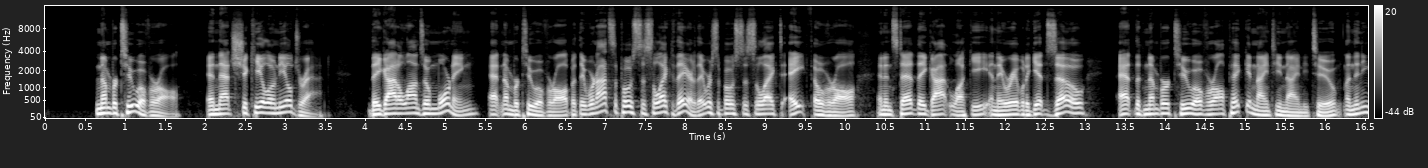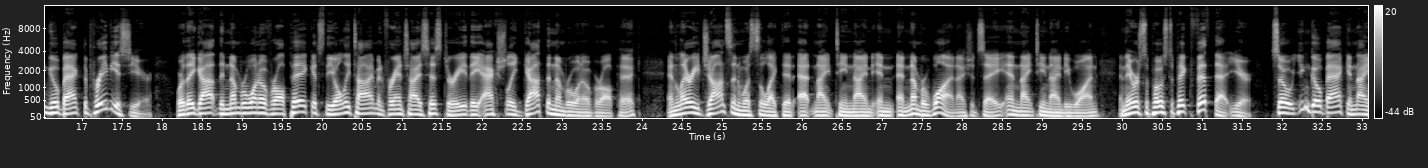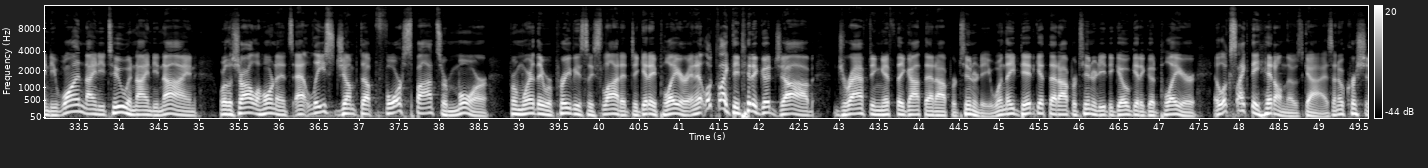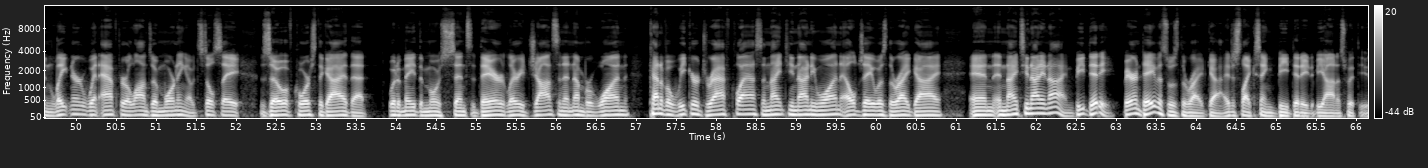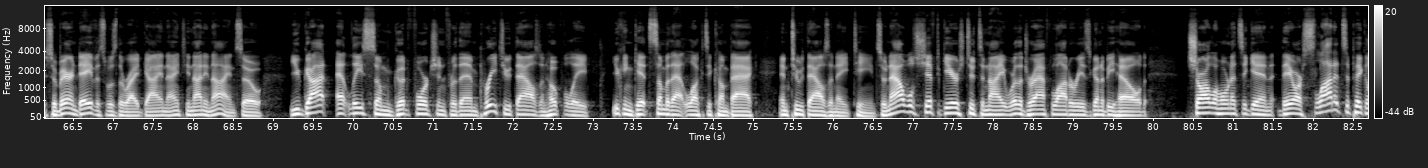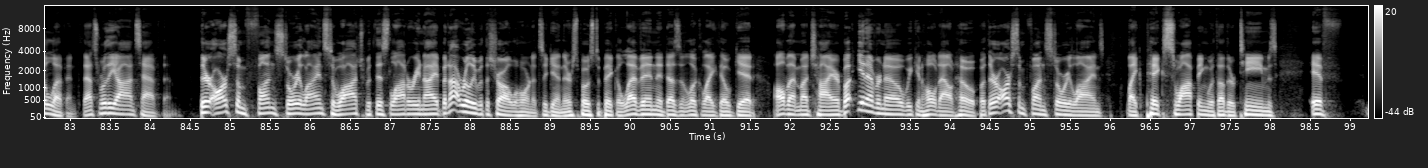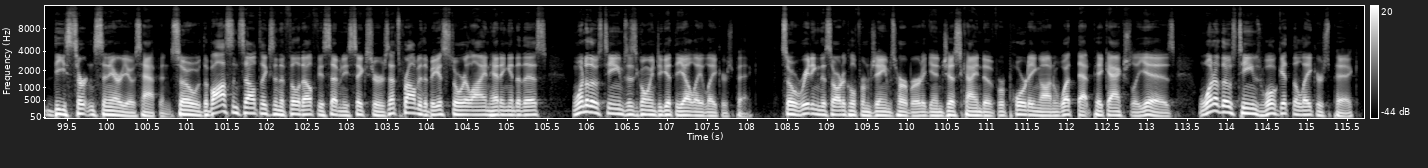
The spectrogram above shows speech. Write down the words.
number two overall, and that's Shaquille O'Neal draft. They got Alonzo Mourning at number two overall, but they were not supposed to select there. They were supposed to select eighth overall, and instead they got lucky and they were able to get Zo at the number two overall pick in 1992. And then you can go back the previous year where they got the number one overall pick. It's the only time in franchise history they actually got the number one overall pick. And Larry Johnson was selected at 1990 in at number one, I should say, in 1991, and they were supposed to pick fifth that year. So you can go back in 91, 92, and 99, where the Charlotte Hornets at least jumped up four spots or more from where they were previously slotted to get a player. And it looked like they did a good job drafting if they got that opportunity. When they did get that opportunity to go get a good player, it looks like they hit on those guys. I know Christian Laettner went after Alonzo Mourning. I would still say Zo, of course, the guy that would have made the most sense there. Larry Johnson at number one, kind of a weaker draft class in 1991. LJ was the right guy. And in 1999, B. Diddy, Baron Davis was the right guy. I just like saying B. Diddy, to be honest with you. So Baron Davis was the right guy in 1999. So you got at least some good fortune for them pre 2000. Hopefully, you can get some of that luck to come back in 2018. So now we'll shift gears to tonight where the draft lottery is going to be held. Charlotte Hornets, again, they are slotted to pick 11th. That's where the odds have them. There are some fun storylines to watch with this lottery night, but not really with the Charlotte Hornets. Again, they're supposed to pick 11. It doesn't look like they'll get all that much higher, but you never know. We can hold out hope. But there are some fun storylines like pick swapping with other teams if these certain scenarios happen. So the Boston Celtics and the Philadelphia 76ers, that's probably the biggest storyline heading into this. One of those teams is going to get the LA Lakers pick. So, reading this article from James Herbert, again, just kind of reporting on what that pick actually is. One of those teams will get the Lakers pick,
